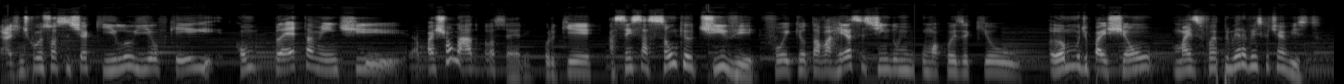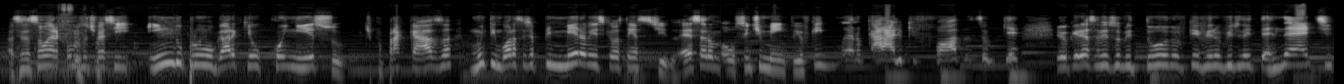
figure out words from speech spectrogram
a gente começou a assistir aquilo e eu fiquei completamente apaixonado pela série. Porque a sensação que eu tive foi que eu tava reassistindo uma coisa que eu amo de paixão, mas foi a primeira vez que eu tinha visto. A sensação era como se eu estivesse indo pra um lugar que eu conheço, tipo, pra casa, muito embora seja a primeira vez que eu tenha assistido. Esse era o, o sentimento. E eu fiquei, mano, caralho, que foda, não sei o quê. Eu queria saber sobre tudo, eu fiquei vendo vídeo na internet.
